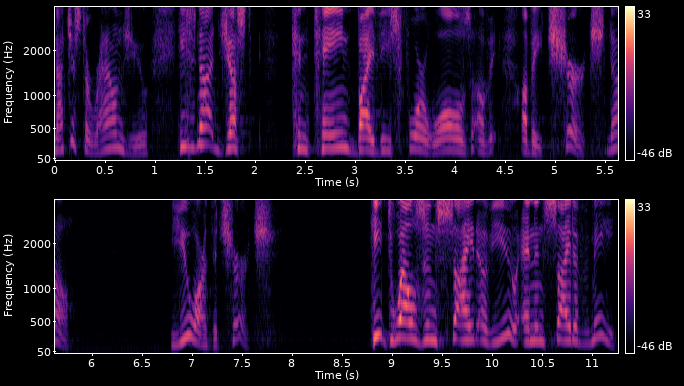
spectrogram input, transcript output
not just around you. He's not just contained by these four walls of, of a church. No, you are the church. He dwells inside of you and inside of me.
